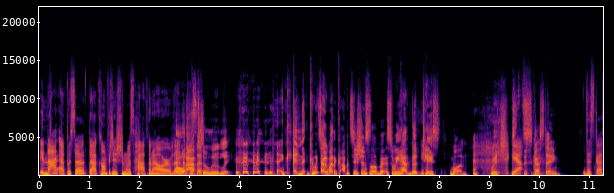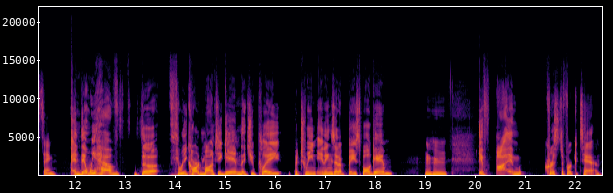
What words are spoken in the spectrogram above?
in that episode, that competition was half an hour of that oh, episode. absolutely. Like, And can we talk about the competitions a little bit? So we have the taste one, which is Yeah. disgusting. disgusting. And then we have the three card Monty game that you play between innings at a baseball game. hmm if I'm Christopher Kattan,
